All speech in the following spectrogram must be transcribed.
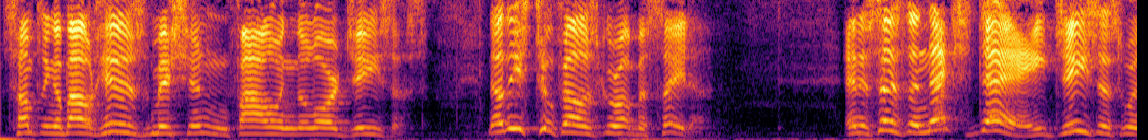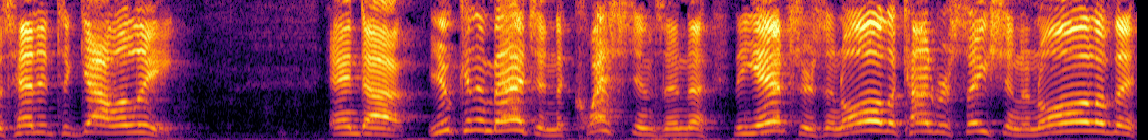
something about his mission in following the Lord Jesus. Now, these two fellows grew up in Bethsaida. And it says the next day, Jesus was headed to Galilee. And uh, you can imagine the questions and the, the answers and all the conversation and all of the,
